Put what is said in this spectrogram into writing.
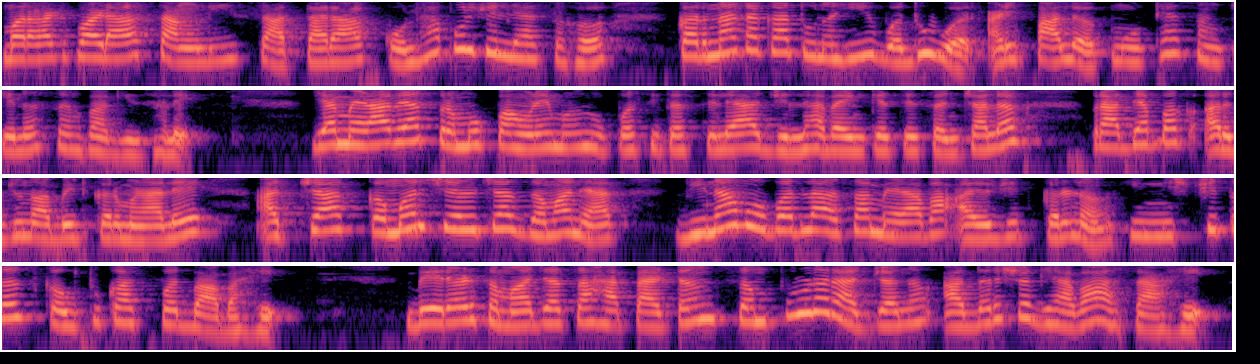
मराठवाडा सांगली सातारा कोल्हापूर जिल्ह्यासह कर्नाटकातूनही वधूवर आणि पालक मोठ्या संख्येनं सहभागी झाले. या मेळाव्यात प्रमुख पाहुणे म्हणून उपस्थित असलेल्या जिल्हा बँकेचे संचालक प्राध्यापक अर्जुन आबिटकर म्हणाले आजच्या कमर्शियलच्या जमान्यात विना मोबदला असा मेळावा आयोजित करणं ही निश्चितच कौतुकास्पद बाब आहे. बेरड समाजाचा हा पॅटर्न संपूर्ण राज्यानं आदर्श घ्यावा असा आहे.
